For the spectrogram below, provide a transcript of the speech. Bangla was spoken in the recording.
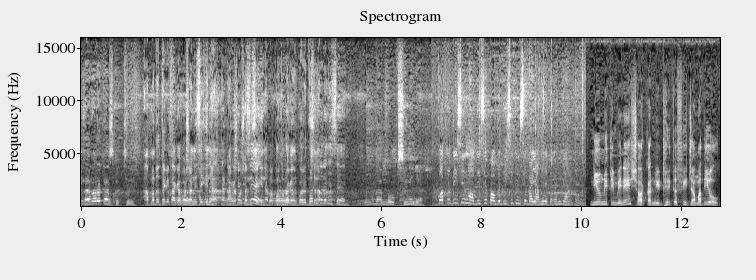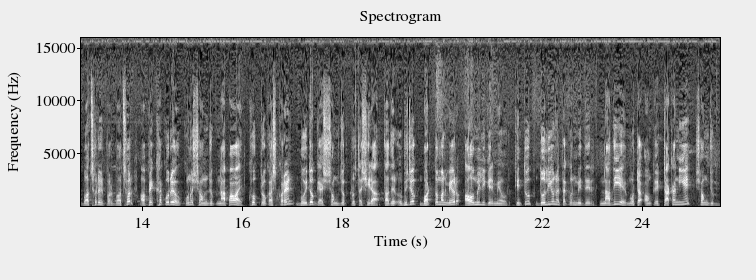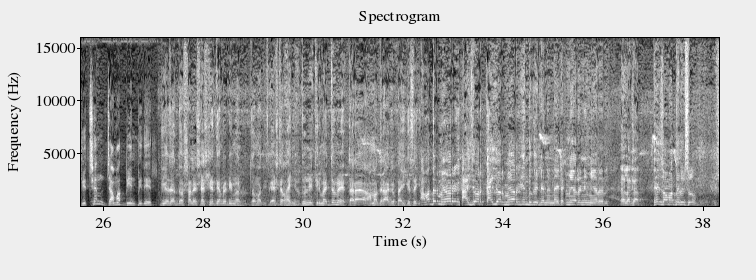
লেবারও কাজ করছে। আপনাদের থেকে টাকা পয়সা নিচ্ছে কিনা? টাকা টাকা পয়সা নিচ্ছে নিছে? কিনা বা কত টাকা করে দিচ্ছেন আপনারা? লোক চিনি না। কত দিছে ন দিছে কবে দিছে দিছে ভাই আমি এটা জানি জানি না। নিয়ম নীতি মেনে সরকার নির্ধারিত ফি জমা দিয়েও বছরের পর বছর অপেক্ষা করেও কোনো সংযোগ না পাওয়ায় ক্ষোভ প্রকাশ করেন বৈধ গ্যাস সংযোগ প্রত্যাশীরা। তাদের অভিযোগ বর্তমান মেয়র আওয়ামী লীগের মেয়র। কিন্তু দলীয় নেতাকর্মীদের না দিয়ে মোটা অঙ্কের টাকা নিয়ে সংযোগ দিচ্ছেন জামাত বিএনপিদের। দুই সালের শেষ দিয়ে আমরা ডিমান্ড জমা দিই গ্যাসটা পাইনি দুর্নীতির মাধ্যমে তারা আমাদের আগে পাই গেছে। আমাদের মেয়র আইজর কাইলর মেয়র কিন্তু কেটে নেন না। এটা মেয়র মেয়রের এলাকার। এই জমাতের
